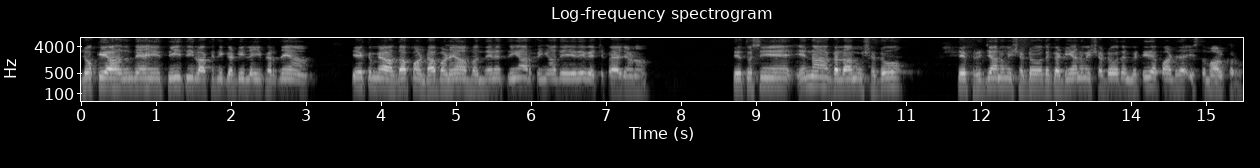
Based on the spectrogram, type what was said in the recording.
ਲੋਕੀ ਆਖ ਦਿੰਦੇ ਅਸੀਂ 30 30 ਲੱਖ ਦੀ ਗੱਡੀ ਲਈ ਫਿਰਦੇ ਆ। ਇੱਕ ਮਿਆਰ ਦਾ ਭਾਂਡਾ ਬਣਿਆ ਬੰਦੇ ਨੇ 30 ਰੁਪਈਆਂ ਦੇ ਇਹਦੇ ਵਿੱਚ ਪੈ ਜਾਣਾ। ਤੇ ਤੁਸੀਂ ਇਹਨਾਂ ਗੱਲਾਂ ਨੂੰ ਛੱਡੋ ਤੇ ਫਰਿੱਜਾਂ ਨੂੰ ਵੀ ਛੱਡੋ ਤੇ ਗੱਡੀਆਂ ਨੂੰ ਵੀ ਛੱਡੋ ਤੇ ਮਿੱਟੀ ਦੇ ਭਾਂਡੇ ਦਾ ਇਸਤੇਮਾਲ ਕਰੋ।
